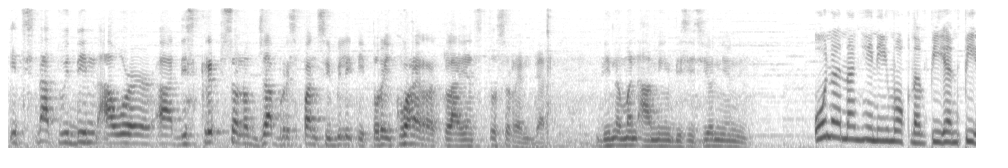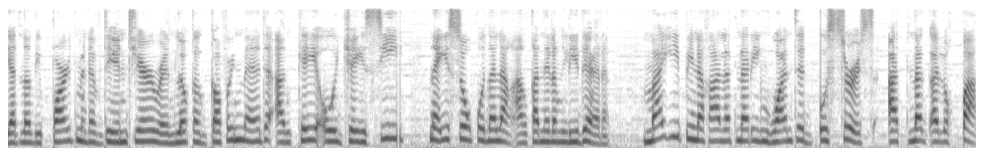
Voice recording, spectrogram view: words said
It's not within our uh, description of job responsibility to require our clients to surrender. Hindi naman aming desisyon yun eh. Una nang hinimok ng PNP at ng Department of the Interior and Local Government ang KOJC na isuko na lang ang kanilang leader. May ipinakalat na ring wanted posters at nag-alok pa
